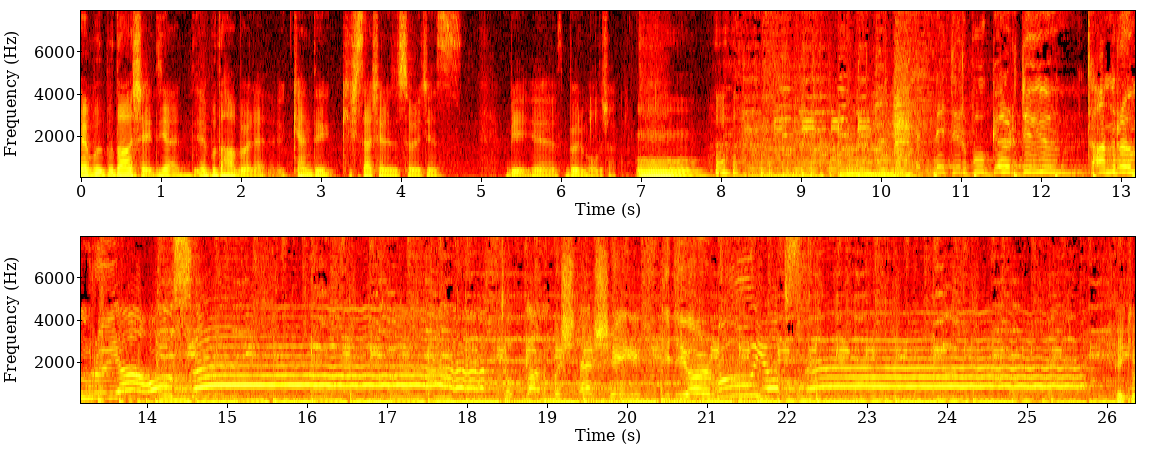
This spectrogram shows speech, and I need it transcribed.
e, bu, bu daha şey diye e, bu daha böyle kendi kişisel şeylerinizi söyleyeceğiniz bir e, bölüm olacak. Oo. Nedir bu gördüğüm tanrım rüya olsa Toplanmış her şey gidiyor mu yoksa Peki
